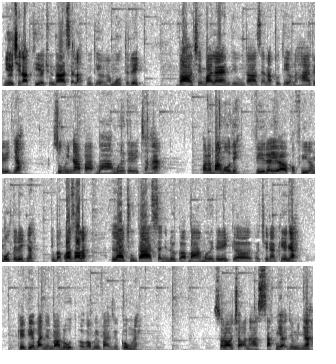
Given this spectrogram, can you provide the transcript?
Như ở trên app kia chúng ta sẽ là tối thiểu là 1 TDX và ở trên Binance thì chúng ta sẽ nạp tối thiểu là 2 TX nha. Dụ mình nạp vào 30 TRX chẳng hạn. Hoặc là 31 đi vì ở đây ờ, có phí là 1 TRX này. Thì bạn quan sát là là chúng ta sẽ nhận được ờ, 30 TRX ờ, ở trên đằng kia nha. Kế tiếp bạn nhấn vào nút ở góc bên phải dưới cùng này. Sau đó chọn là xác nhận cho mình nha.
